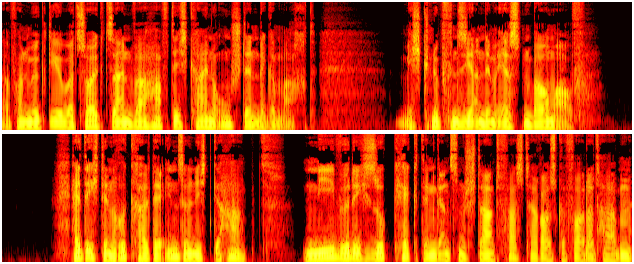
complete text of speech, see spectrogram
Davon mögt ihr überzeugt sein, wahrhaftig keine Umstände gemacht. Mich knüpfen sie an dem ersten Baum auf. Hätte ich den Rückhalt der Insel nicht gehabt, nie würde ich so keck den ganzen Staat fast herausgefordert haben.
